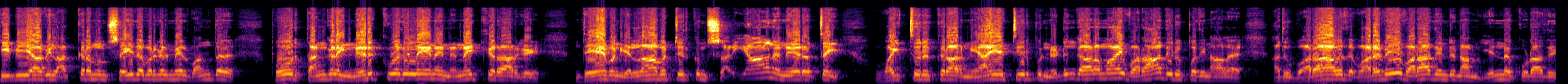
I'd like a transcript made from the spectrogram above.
கிபியாவில் அக்கிரமம் செய்தவர்கள் மேல் வந்த போர் தங்களை நெருக்குவதில்லை என நினைக்கிறார்கள். தேவன் எல்லாவற்றிற்கும் சரியான நேரத்தை வைத்திருக்கிறார். நியாய தீர்ப்பு நெடுங்காலமாய் வராதிருப்பதினால அது வராது வரவே வராது என்று நாம் எண்ணக்கூடாது.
